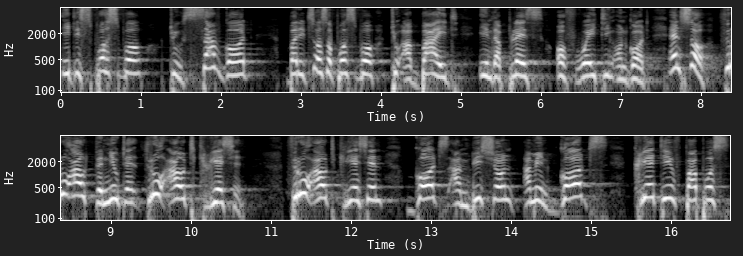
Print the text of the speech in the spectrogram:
it is possible to serve God, but it's also possible to abide in the place of waiting on God. And so, throughout the New throughout creation, throughout creation, God's ambition, I mean, God's creative purpose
